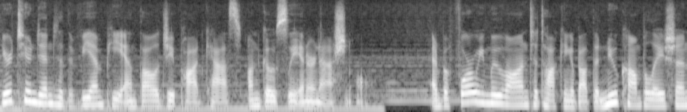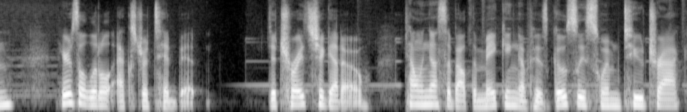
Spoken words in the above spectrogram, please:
You're tuned into the VMP Anthology podcast on Ghostly International. And before we move on to talking about the new compilation, here's a little extra tidbit. Detroit's Shigeto telling us about the making of his Ghostly Swim 2 track,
